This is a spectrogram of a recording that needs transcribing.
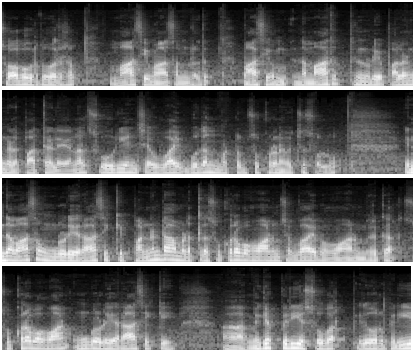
சோபகிருத்த வருஷம் மாசி மாதம்ன்றது மாசி இந்த மாதத்தினுடைய பலன்களை பார்த்தாலேயானால் சூரியன் செவ்வாய் புதன் மற்றும் சுக்கரனை வச்சு சொல்லுவோம் இந்த மாதம் உங்களுடைய ராசிக்கு பன்னெண்டாம் இடத்துல சுக்கர பகவானும் செவ்வாய் பகவானும் இருக்கார். சுக்கிர பகவான் உங்களுடைய ராசிக்கு மிகப்பெரிய சுவர். இது ஒரு பெரிய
